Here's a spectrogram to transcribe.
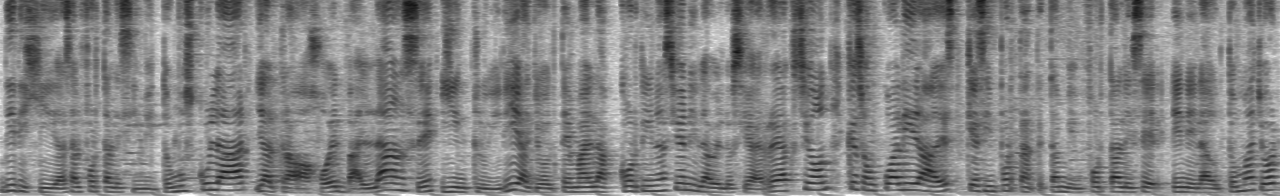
dirigidas al fortalecimiento muscular y al trabajo del balance y incluiría yo el tema de la coordinación y la velocidad de reacción, que son cualidades que es importante también fortalecer en el adulto mayor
